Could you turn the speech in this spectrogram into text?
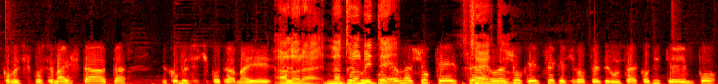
come se fosse mai stata e come se ci potrà mai essere. Allora, naturalmente è una sciocchezza, certo. una sciocchezza che ci fa perdere un sacco di tempo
